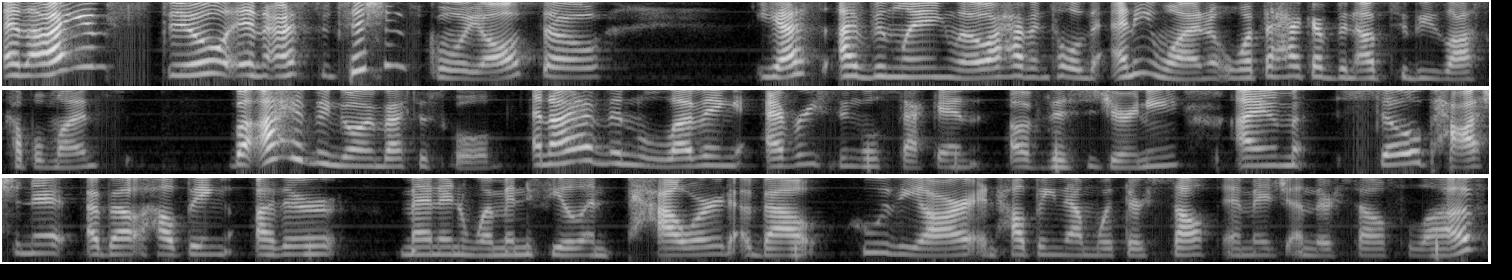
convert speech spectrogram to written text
And I am still in esthetician school, y'all. So, yes, I've been laying low. I haven't told anyone what the heck I've been up to these last couple months. But I have been going back to school and I have been loving every single second of this journey. I am so passionate about helping other men and women feel empowered about who they are and helping them with their self image and their self love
